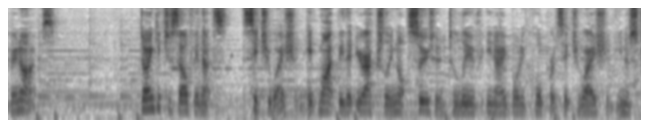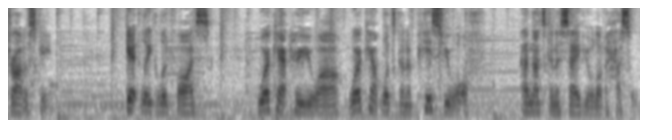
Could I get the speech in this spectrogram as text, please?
Who knows? Don't get yourself in that situation. It might be that you're actually not suited to live in a body corporate situation, in a strata scheme. Get legal advice, work out who you are, work out what's going to piss you off, and that's going to save you a lot of hassle.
